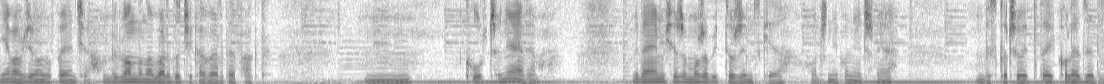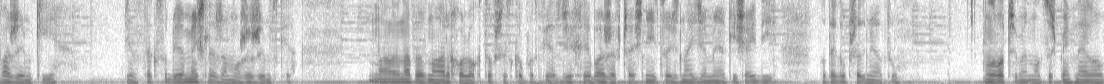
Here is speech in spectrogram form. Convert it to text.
nie mam zielonego pojęcia. Wygląda na bardzo ciekawy artefakt. Mm, kurczę, nie wiem. Wydaje mi się, że może być to rzymskie, choć niekoniecznie. Wyskoczyły tutaj koledze dwa rzymki, więc tak sobie myślę, że może rzymskie. No ale na pewno archeolog to wszystko potwierdzi, chyba że wcześniej coś znajdziemy, jakiś ID do tego przedmiotu. Zobaczymy, no coś pięknego.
